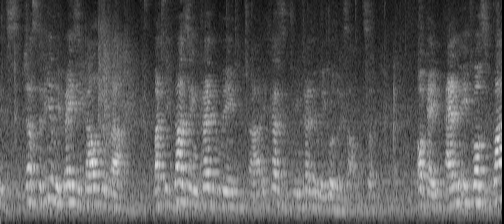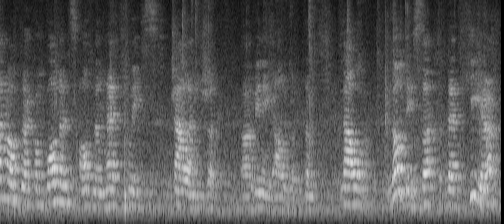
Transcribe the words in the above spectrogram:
it's just really basic algebra, but it does incredibly, uh, it has incredibly good results. Okay, and it was one of the components of the Netflix challenge uh, winning algorithm. Now, notice that here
